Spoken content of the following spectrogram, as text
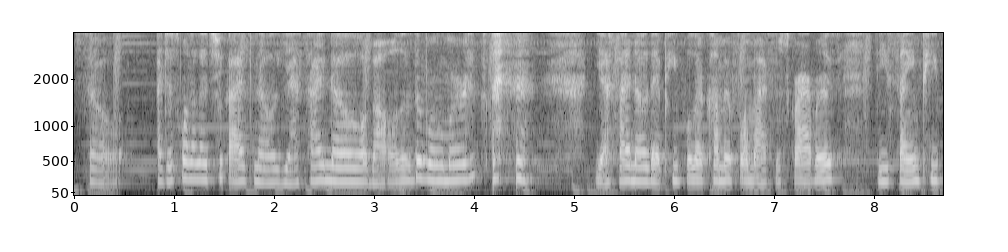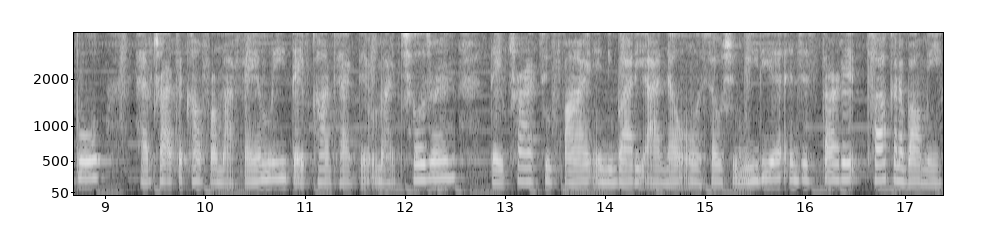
So I just want to let you guys know yes, I know about all of the rumors. yes, I know that people are coming for my subscribers. These same people have tried to come for my family. They've contacted my children. They've tried to find anybody I know on social media and just started talking about me.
